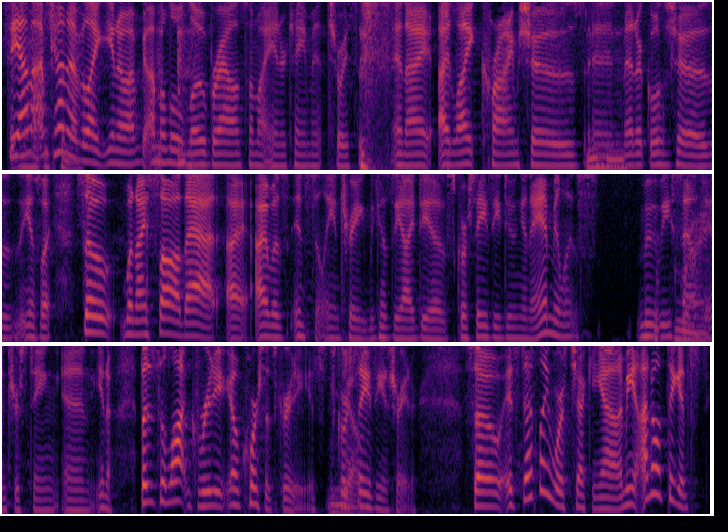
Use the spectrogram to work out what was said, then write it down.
See, I'm, I'm happens to kind of me. like you know I'm, I'm a little lowbrow on some of my entertainment choices, and I, I like crime shows and Mm-hmm. medical shows. And, you know, so, so when I saw that, I, I was instantly intrigued because the idea of Scorsese doing an ambulance movie sounds Right. interesting, and you know, but it's a lot gritty. Of course, it's gritty. It's Scorsese and Schrader. So it's definitely worth checking out. I mean, I don't think it's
